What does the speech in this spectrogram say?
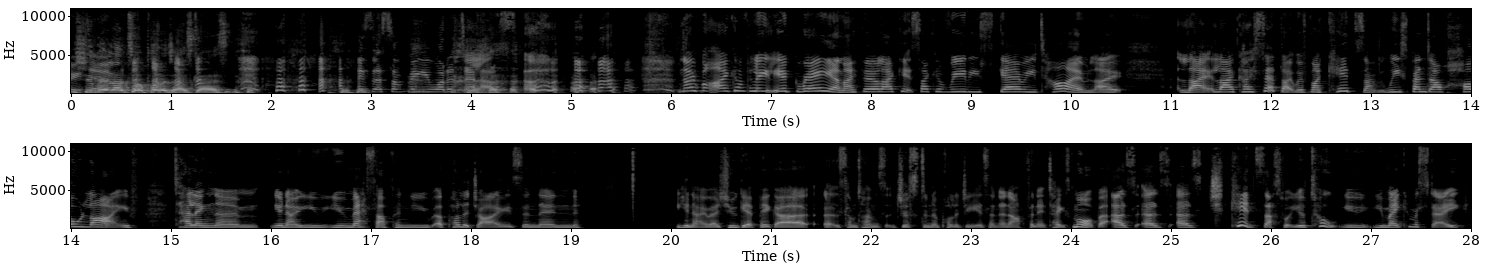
You should be allowed to apologise, guys. Is that something you want to tell us? no, but I completely agree, and I feel like it's like a really scary time. Like like like I said, like with my kids, we spend our whole life telling them, you know, you you mess up and you apologize, and then you know as you get bigger uh, sometimes just an apology isn't enough and it takes more. But as as as kids that's what you're taught. You you make a mistake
